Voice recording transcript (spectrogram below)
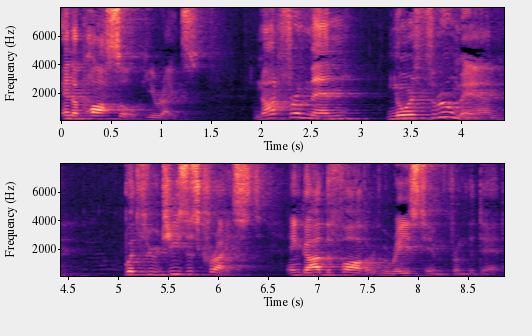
an apostle, he writes, not from men, nor through man, but through Jesus Christ and God the Father who raised him from the dead.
